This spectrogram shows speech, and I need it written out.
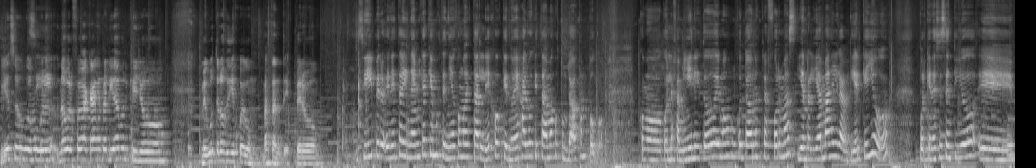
Y eso jugamos Sí. con- No, pero fue bacán en realidad porque yo. Me gustan los videojuegos bastante, pero. Sí, pero en esta dinámica que hemos tenido como de estar lejos, que no es algo que estábamos acostumbrados tampoco. Como con la familia y todo, hemos encontrado nuestras formas y en realidad más el Gabriel que yo, porque en ese sentido eh,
